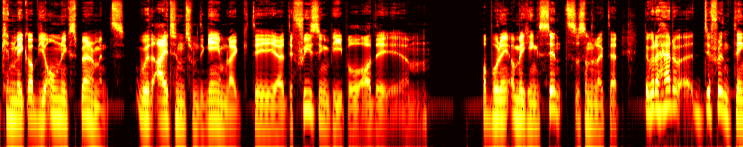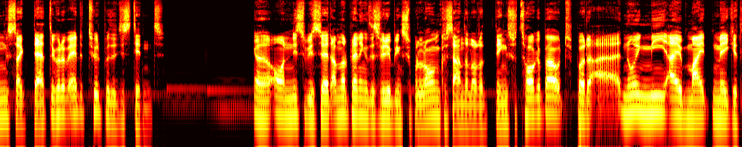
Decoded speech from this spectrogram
can make up your own experiments with items from the game, like the uh, the freezing people or the um, or putting or making synths or something like that. They could have had uh, different things like that. They could have added to it, but they just didn't. uh, on needs to be said, I'm not planning on this video being super long because I aren't a lot of things to talk about. But uh, knowing me, I might make it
